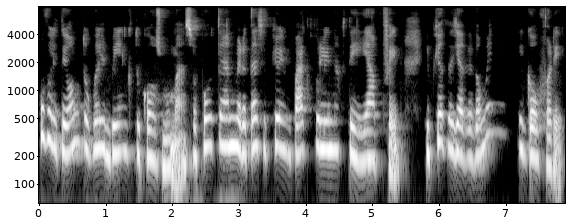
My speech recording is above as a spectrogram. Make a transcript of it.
που βελτιώνουν το well-being του κόσμου μας. Οπότε αν με ρωτάς η πιο impactful είναι αυτή η Upfit. Η πιο διαδεδομένη η Go For It.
